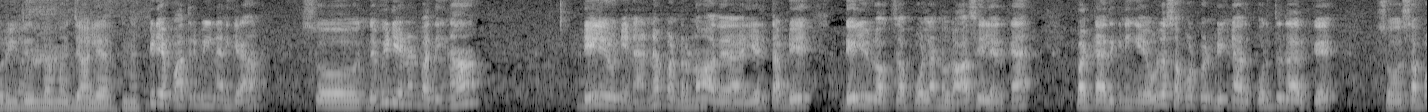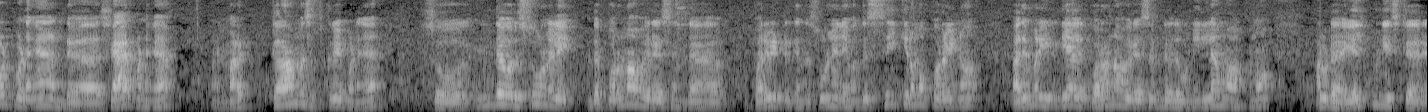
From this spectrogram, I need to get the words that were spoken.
ஒரு இது இல்லாமல் ஜாலியாக இருக்குங்க வீடியோ பார்த்துருப்பீங்கன்னு நினைக்கிறேன். ஸோ இந்த வீடியோ என்னென்னு பார்த்தீங்கன்னா டெய்லி ரொட்டீன் நான் என்ன பண்ணுறேனோ அதை எடுத்து அப்படியே டெய்லி vlogs-ஆ போடலான்னு ஒரு ஆசையில் இருக்கேன். பட் அதுக்கு நீங்கள் எவ்வளோ சப்போர்ட் பண்ணுறீங்களோ அதை பொறுத்து தான் இருக்குது ஸோ சப்போர்ட் பண்ணுங்கள் அண்டு ஷேர் பண்ணுங்கள் அண்ட் மறக்காமல் சப்ஸ்கிரைப் பண்ணுங்கள் ஸோ இந்த ஒரு சூழ்நிலை இந்த கொரோனா வைரஸ் இந்த பரவிட்டு இருக்க இந்த சூழ்நிலை வந்து சீக்கிரமாக குறையணும். அதே மாதிரி இந்தியாவில் கொரோனா வைரஸ்ன்றது ஒன்று இல்லாமல் ஆக்கணும். அவரோட ஹெல்த் மினிஸ்டர்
